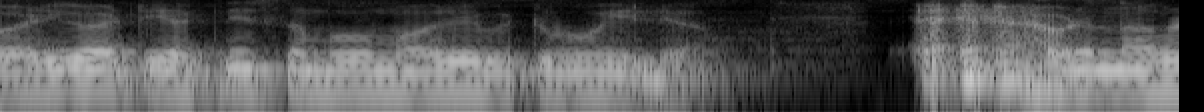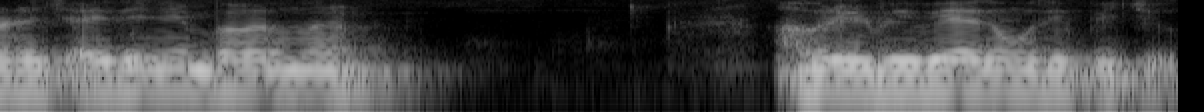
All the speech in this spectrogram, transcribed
വഴികാട്ടി അഗ്നിസ്തംഭവും അവരെ വിട്ടുപോയില്ല. അവിടുന്ന് അവരുടെ ചൈതന്യം പകർന്ന് അവരിൽ വിവേകം ഉദിപ്പിച്ചു.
